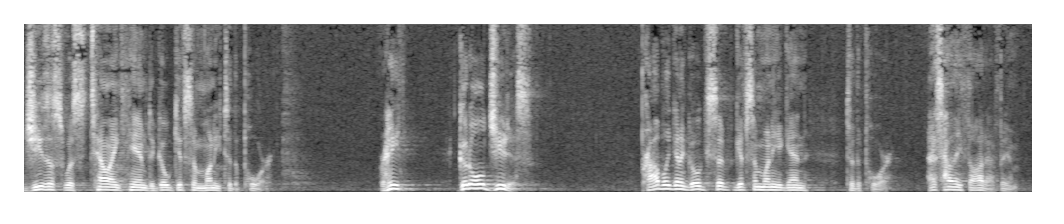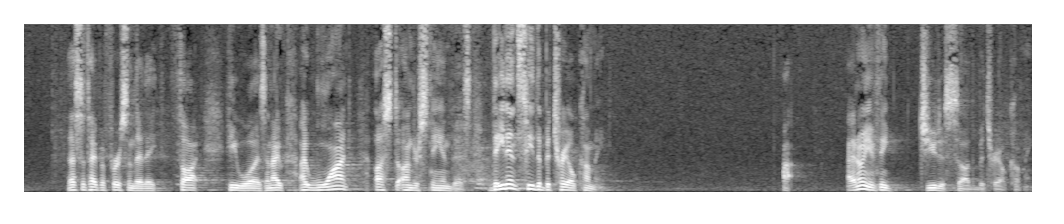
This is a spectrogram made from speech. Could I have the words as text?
Jesus was telling him to go give some money to the poor, right? Good old Judas. Probably going to go give some money again to the poor. That's how they thought of him. That's the type of person that they thought he was. And I, I want us to understand this. They didn't see the betrayal coming. I, I don't even think Judas saw the betrayal coming.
